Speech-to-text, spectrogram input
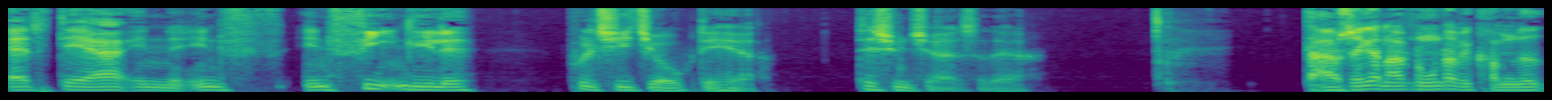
at det er en, en, en fin lille politijoke, det her. Det synes jeg altså, det er. Der er jo sikkert nok nogen, der vil komme ned.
